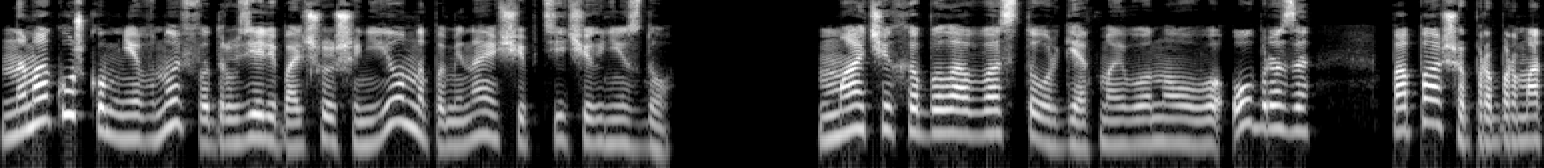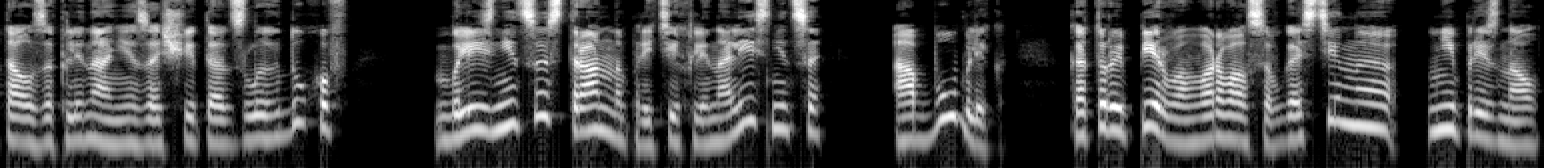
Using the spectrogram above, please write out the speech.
На макушку мне вновь водрузили большой шиньон, напоминающий птичье гнездо. Мачеха была в восторге от моего нового образа, папаша пробормотал заклинание защиты от злых духов, близнецы странно притихли на лестнице, а Бублик, который первым ворвался в гостиную, не признал.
